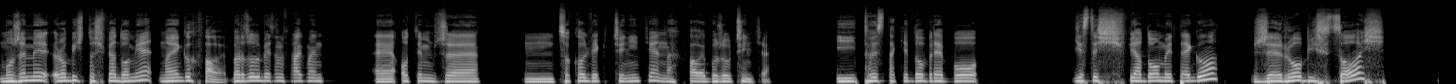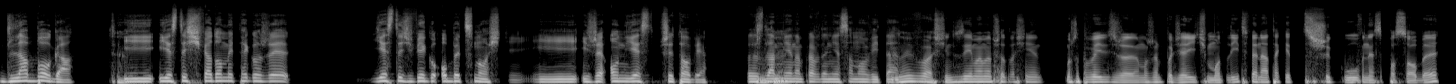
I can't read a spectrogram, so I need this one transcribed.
możemy robić to świadomie na Jego chwałę. Bardzo lubię ten fragment e, o tym, że mm, cokolwiek czynicie, na chwałę Bożą czyńcie. I to jest takie dobre, bo jesteś świadomy tego, że robisz coś dla Boga. Tak. I, I jesteś świadomy tego, że jesteś w Jego obecności i, i że On jest przy tobie. To jest dla Tak. mnie naprawdę niesamowite. No i właśnie, tutaj mamy na przykład właśnie, można powiedzieć, że możemy podzielić modlitwę na takie trzy główne sposoby,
